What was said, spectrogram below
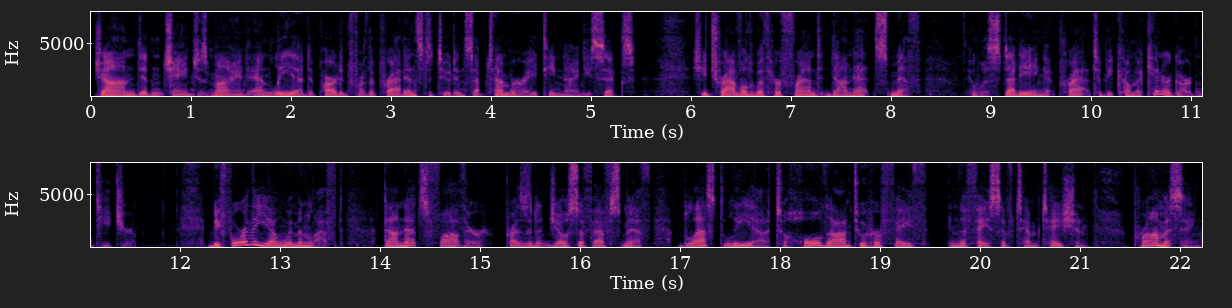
John didn't change his mind, and Leah departed for the Pratt Institute in September 1896. She traveled with her friend Donette Smith, who was studying at Pratt to become a kindergarten teacher. Before the young women left, Donette's father, President Joseph F. Smith, blessed Leah to hold on to her faith in the face of temptation, promising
